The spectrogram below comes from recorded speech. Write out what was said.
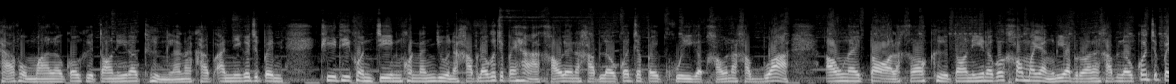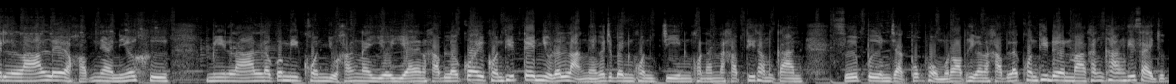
ครับผมมาแล้วก็คือตอนนี้เราถึงแล้วนะครับ อันนี้ก็จะเป็นที่ที่คนจีนคนนั้นอยู่นะครับ เราก็จะไปหาเขาเลยนะครับ เราก็จะไปคุยกับเขานะครับ ว่าเอาไงต่อแล้วก็คือตอนนี้เราก็เข้ามาอย่างเรียบร้อยนะครับเราก็จะเป็นร้านเลยครับเนี่ยนี่ก็คือมีร้านแล้วก็มีคนอยู่ข้างในเยอะแยะนะครับ แล้วก็ไอคนที่เต้นอยู่ด้านหลังเนี่ยก็จะเป็นคนจีนคนนั้นนะครับที่ทำการซื้อปืนจากพวกผมรอบที่แล้วนะครับ และคนที่เดินมาข้างๆที่ใส่จุด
